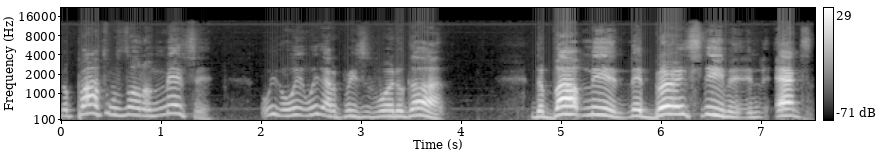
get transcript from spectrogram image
The apostles was on a mission. We, we, we got to preach this word of God. The Devout men, they buried Stephen in Acts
